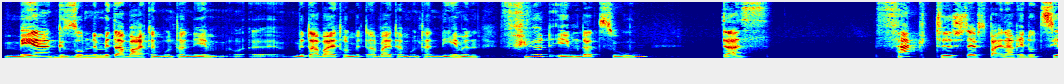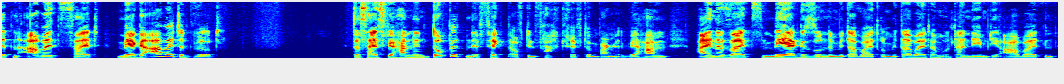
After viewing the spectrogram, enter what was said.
mehr gesunde Mitarbeiter im Unternehmen, äh, Mitarbeiterinnen und Mitarbeiter im Unternehmen führt eben dazu, dass faktisch selbst bei einer reduzierten Arbeitszeit mehr gearbeitet wird. Das heißt, wir haben einen doppelten Effekt auf den Fachkräftemangel. Wir haben einerseits mehr gesunde Mitarbeiterinnen und Mitarbeiter im Unternehmen, die arbeiten,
